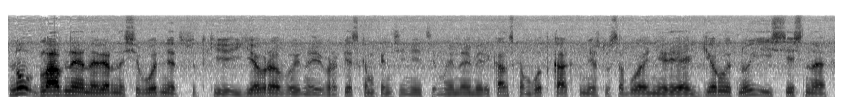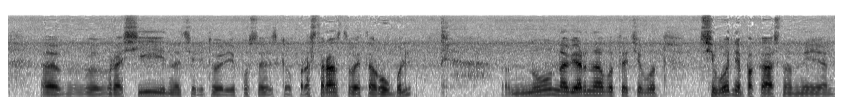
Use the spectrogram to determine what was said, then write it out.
Ну, главное, наверное, сегодня это все-таки евро, вы на европейском континенте, мы на американском. Вот как между собой они реагируют. Ну и, естественно, в России, на территории постсоветского пространства, это рубль. Ну, наверное, вот эти вот сегодня пока основные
